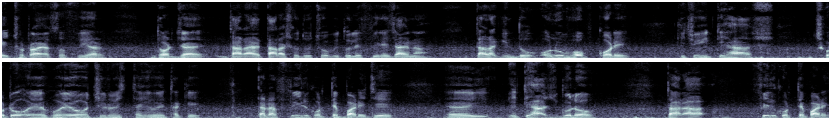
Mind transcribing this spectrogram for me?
এই ছোট আয়াসোফিয়ার দরজায় দাঁড়ায়, তারা শুধু ছবি তুলে ফিরে যায় না। তারা কিন্তু অনুভব করে। কিছু ইতিহাস ছোট হয়েও চিরস্থায়ী হয়ে থাকে। তারা ফিল করতে পারে যে ইতিহাসগুলো তারা ফিল করতে পারে।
